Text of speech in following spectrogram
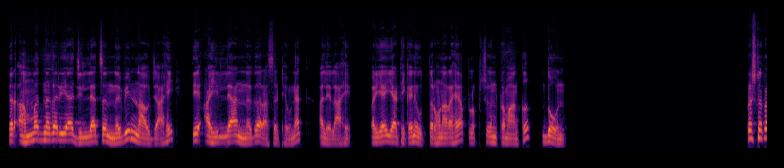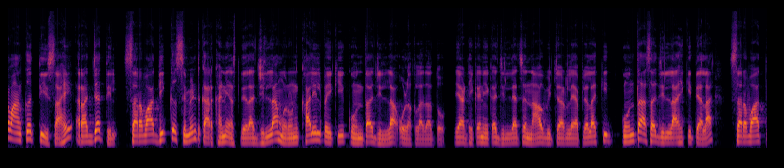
तर अहमदनगर या जिल्ह्याचं नवीन नाव जे आहे ते अहिल्यानगर असं ठेवण्यात आलेलं आहे. पर्याय या ठिकाणी उत्तर होणार आहे. आपलं ऑप्शन क्रमांक दोन. प्रश्न क्रमांक तीस आहे. राज्यातील सर्वाधिक सिमेंट कारखाने असलेला जिल्हा म्हणून खालीलपैकी कोणता जिल्हा ओळखला जातो? या ठिकाणी एका जिल्ह्याचं नाव विचारलंय आपल्याला की कोणता असा जिल्हा आहे की त्याला सर्वात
